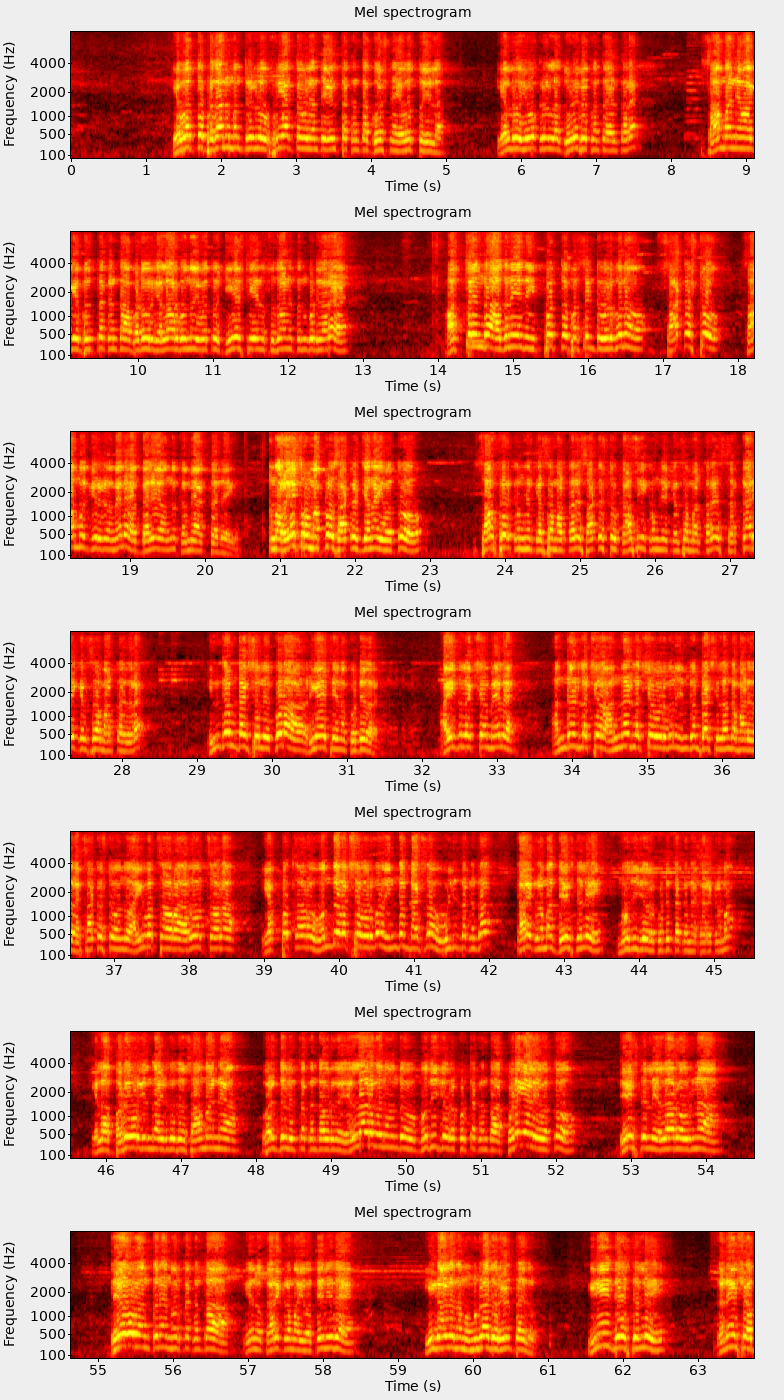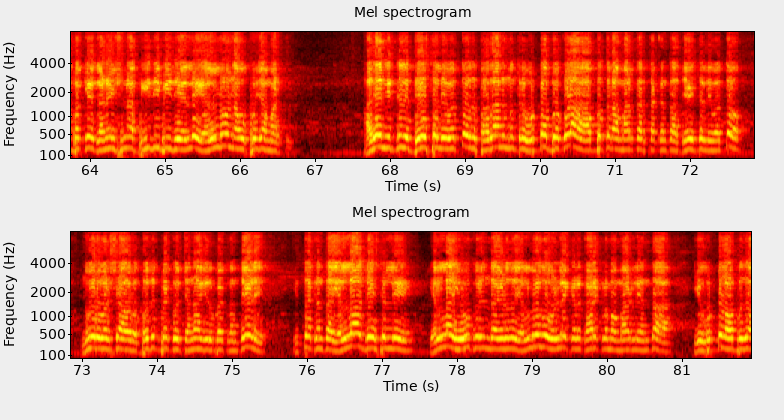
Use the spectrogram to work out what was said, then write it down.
ಯಾವತ್ತು ಪ್ರಧಾನಮಂತ್ರಿಗಳು ಫ್ರೀ ಆಗಿ ಅಂತ ಹೇಳ್ತಕ್ಕಂಥ ಘೋಷಣೆ ಯಾವತ್ತೂ ಇಲ್ಲ. ಎಲ್ಲರೂ ಯುವಕರೆಲ್ಲ ದುಡಿಬೇಕು ಅಂತ ಹೇಳ್ತಾರೆ. ಸಾಮಾನ್ಯವಾಗಿ ಬದುಕ್ತಕ್ಕಂಥ ಬಡವರಿಗೆ ಎಲ್ಲರಿಗೂ ಇವತ್ತು ಜಿ ಎಸ್ ಟಿ ಏನು ಸುಧಾರಣೆ ತಂದುಕೊಟ್ಟಿದ್ದಾರೆ. ಹತ್ತರಿಂದ ಹದಿನೈದು, ಇಪ್ಪತ್ತು ಪರ್ಸೆಂಟ್ ವರೆಗೂ ಸಾಕಷ್ಟು ಸಾಮಗ್ರಿಗಳ ಮೇಲೆ ಬೆಲೆಯನ್ನು ಕಮ್ಮಿ ಆಗ್ತಾ ಇದೆ ಈಗ. ನಮ್ಮ ರೈತರು, ಮಕ್ಕಳು ಸಾಕಷ್ಟು ಜನ ಇವತ್ತು ಸಾಫ್ಟ್ವೇರ್ ಕಂಪ್ನಿಯಲ್ಲಿ ಕೆಲಸ ಮಾಡ್ತಾರೆ, ಸಾಕಷ್ಟು ಖಾಸಗಿ ಕಂಪ್ನಿಯಲ್ಲಿ ಕೆಲಸ ಮಾಡ್ತಾರೆ, ಸರ್ಕಾರಿ ಕೆಲಸ ಮಾಡ್ತಾ ಇದ್ದಾರೆ. ಇನ್ಕಮ್ ಟ್ಯಾಕ್ಸ್ ಅಲ್ಲಿ ಕೂಡ ರಿಯಾಯಿತಿಯನ್ನು ಕೊಟ್ಟಿದ್ದಾರೆ. ಐದು ಲಕ್ಷ ಮೇಲೆ ಹನ್ನೆರಡು ಲಕ್ಷ, ಹನ್ನೆರಡು ಲಕ್ಷವರೆಗೂ ಇನ್ಕಮ್ ಟ್ಯಾಕ್ಸ್ ಇಲ್ಲ ಅಂತ ಮಾಡಿದ್ದಾರೆ. ಸಾಕಷ್ಟು ಒಂದು ಐವತ್ತು ಸಾವಿರ, ಅರವತ್ತು ಸಾವಿರ, ಎಪ್ಪತ್ತು ಸಾವಿರ, ಒಂದು ಲಕ್ಷವರೆಗೂ ಇನ್ಕಮ್ ಟ್ಯಾಕ್ಸ್ ಉಳಿತಕ್ಕಂಥ ಕಾರ್ಯಕ್ರಮ ದೇಶದಲ್ಲಿ ಮೋದಿಜಿಯವರು ಕೊಟ್ಟಿರ್ತಕ್ಕಂಥ ಕಾರ್ಯಕ್ರಮ. ಎಲ್ಲ ಬಡವರಿಗಿಂದ ಹಿಡಿದು ಸಾಮಾನ್ಯ ವರ್ಗದಲ್ಲಿ ಇರ್ತಕ್ಕಂಥವ್ರಿಗೆ ಎಲ್ಲರಿಗೂ ಒಂದು ಮೋದಿಜಿಯವರು ಕೊಡ್ತಕ್ಕಂಥ ಕೊಡುಗೆಗಳು ಇವತ್ತು. ದೇಶದಲ್ಲಿ ಎಲ್ಲರೂ ಅವ್ರನ್ನ ದೇವರು ಅಂತಾನೆ ನೋಡ್ತಕ್ಕಂಥ ಏನು ಕಾರ್ಯಕ್ರಮ ಇವತ್ತೇನಿದೆ. ಈಗಾಗಲೇ ನಮ್ಮ ಮುನ್ರಾಜ್ ಅವರು ಹೇಳ್ತಾ ಇದ್ರು. ಇಡೀ ದೇಶದಲ್ಲಿ ಗಣೇಶ ಹಬ್ಬಕ್ಕೆ ಗಣೇಶನ ಬೀದಿ ಬೀದಿಯಲ್ಲಿ ಎಲ್ಲರೂ ನಾವು ಪೂಜೆ ಮಾಡ್ತೀವಿ. ಅದೇ ನಿಟ್ಟಿನಲ್ಲಿ ದೇಶದಲ್ಲಿ ಇವತ್ತು ಅದು ಪ್ರಧಾನಮಂತ್ರಿ ಹುಟ್ಟಬ್ಬ ಕೂಡ ಹಬ್ಬ ತರ ಮಾಡ್ತಾ ಇರ್ತಕ್ಕಂಥ ದೇಶದಲ್ಲಿ ಇವತ್ತು ನೂರು ವರ್ಷ ಅವರು ಬದುಕಬೇಕು, ಚೆನ್ನಾಗಿರ್ಬೇಕು ಅಂತ ಹೇಳಿ ಇರ್ತಕ್ಕಂಥ ಎಲ್ಲ ದೇಶದಲ್ಲಿ ಎಲ್ಲ ಯುವಕರಿಂದ ಹಿಡಿದು ಎಲ್ರಿಗೂ ಒಳ್ಳೆ ಕೆಲ ಕಾರ್ಯಕ್ರಮ ಮಾಡಲಿ ಅಂತ ಈ ಹುಟ್ಟು ಹಬ್ಬದ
